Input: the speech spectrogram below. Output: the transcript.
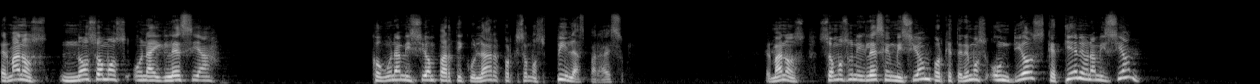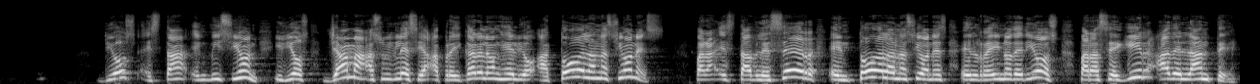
Hermanos, no somos una iglesia con una misión particular porque somos pilas para eso. Hermanos, somos una iglesia en misión porque tenemos un Dios que tiene una misión. Dios está en misión y Dios llama a su iglesia a predicar el Evangelio a todas las naciones para establecer en todas las naciones el reino de Dios, para seguir adelante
